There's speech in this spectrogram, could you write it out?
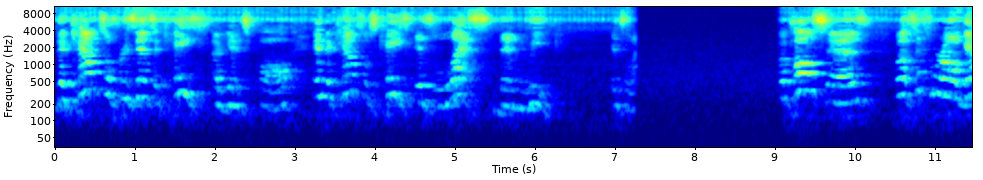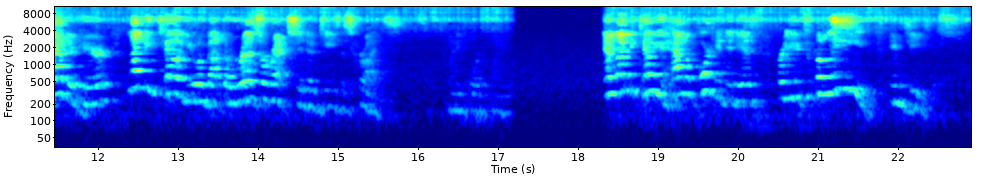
the council presents a case against Paul, and the council's case is less than weak. It's less. But Paul says, well, since we're all gathered here, let me tell you about the resurrection of Jesus Christ. 24 24. And let me tell you how important it is for you to believe in Jesus.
